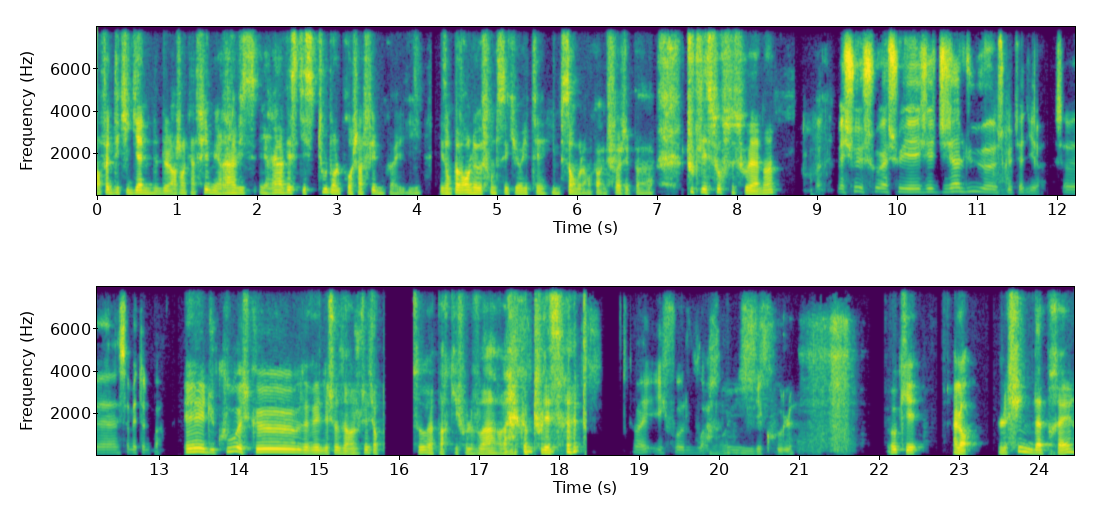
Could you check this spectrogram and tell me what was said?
en fait dès qu'ils gagnent de l'argent qu'un film, ils réinvestissent, ils réinvestissent tout dans le prochain film. Quoi. Ils, ils ont pas vraiment de fonds de sécurité, il me semble. Encore une fois, j'ai pas toutes les sources sous la main. Mais je, j'ai déjà lu euh, ce que tu as dit là. Ça, ça m'étonne pas. Et du coup, est-ce que vous avez des choses à rajouter sur Picasso, à part qu'il faut le voir comme tous les autres? Ouais, il faut le voir. Oui, il est cool. Ok. Alors, le film d'après,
